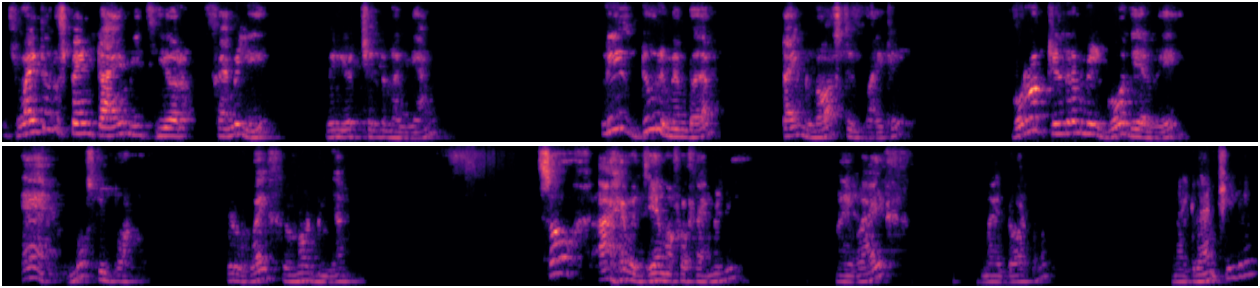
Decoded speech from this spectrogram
It's vital to spend time with your family when your children are young. Please do remember time lost is vital. Grown children will go their way. And most important, your wife will not be young. So I have a gem of a family, my wife, my daughter, my grandchildren,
